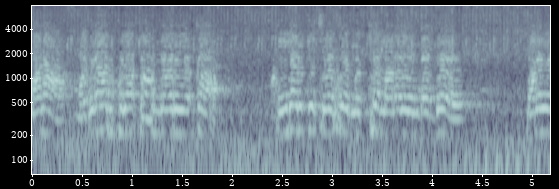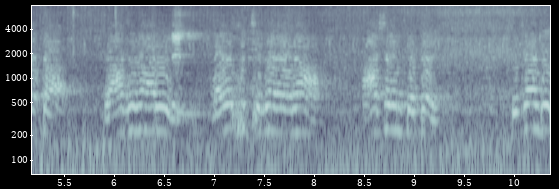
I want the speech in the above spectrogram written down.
మన ముదిరాజు కులపాండవుల యొక్క అందరికీ చేసే ముఖ్య మనవి ఏంటంటే మన యొక్క రాజుగారి వయసు చిన్నదైన ఆశయం పెట్టాయి ఇటువంటి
